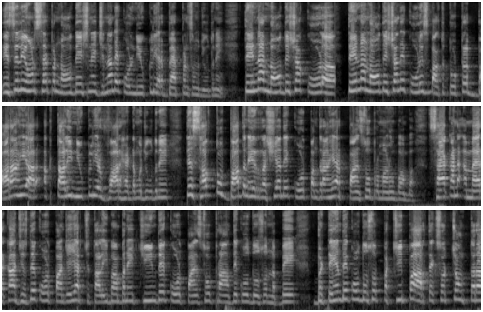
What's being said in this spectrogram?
ਇਸ ਲਈ ਹੁਣ ਸਿਰਫ 9 ਦੇਸ਼ ਨੇ ਜਿਨ੍ਹਾਂ ਦੇ ਕੋਲ ਨਿਊਕਲੀਅਰ ਵੈਪਨਸ ਮੌਜੂਦ ਨੇ। ਤੇ ਇਹਨਾਂ 9 ਦੇਸ਼ਾਂ ਕੋਲ ਤੇ ਇਹਨਾਂ 9 ਦੇਸ਼ਾਂ ਦੇ ਕੋਲ ਇਸ ਵਕਤ ਟੋਟਲ 12041 ਨਿਊਕਲੀਅਰ ਵਾਰਹੈਡ ਮੌਜੂਦ ਨੇ ਤੇ ਸਭ ਤੋਂ ਵੱਧ ਨੇ ਰਸ਼ੀਆ ਦੇ ਕੋਲ 15500 ਪਰਮਾਣੂ ਬੰਬ। ਸੈਕੰਡ ਅਮਰੀਕਾ ਜਿਸ ਦੇ ਕੋਲ 5044 ਬੰਬ ਨੇ, ਚੀਨ ਦੇ ਕੋਲ 500 ਫਰਾਂਸ ਦੇ ਕੋਲ 290 ਬ੍ਰਿਟੇਨ ਦੇ ਕੋਲ 225 ਭਾਰਤ 174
